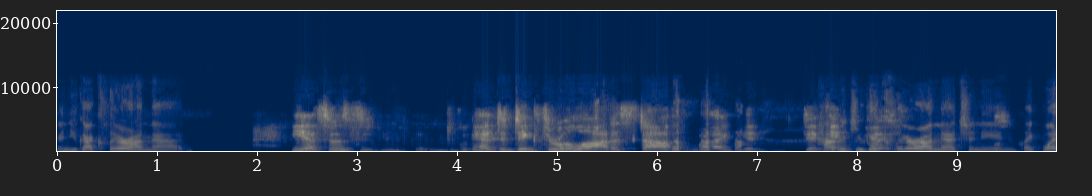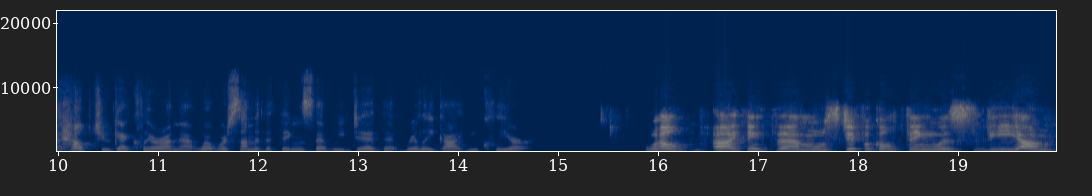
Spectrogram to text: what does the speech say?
And you got clear on that. yes, it was had to dig through a lot of stuff, but I did. did How did you get clear on that, Jeanine? Like, what helped you get clear on that? What were some of the things that we did that really got you clear? Well, I think the most difficult thing was the um,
